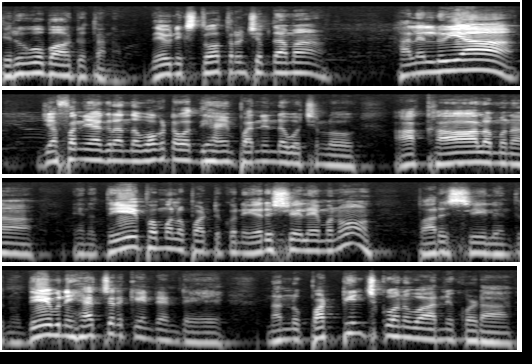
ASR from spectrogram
తిరుగుబాటుతనం. దేవునికి స్తోత్రం చెప్దామా? హలెల్లుయా. జఫన్యా గ్రంథం ఒకటో అధ్యాయం పన్నెండవ వచనంలో ఆ కాలమున నేను దీపములు పట్టుకుని ఎరుషలేమును పరిశీలింతును. దేవుని హెచ్చరిక ఏంటంటే నన్ను పట్టించుకొని వారిని కూడా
